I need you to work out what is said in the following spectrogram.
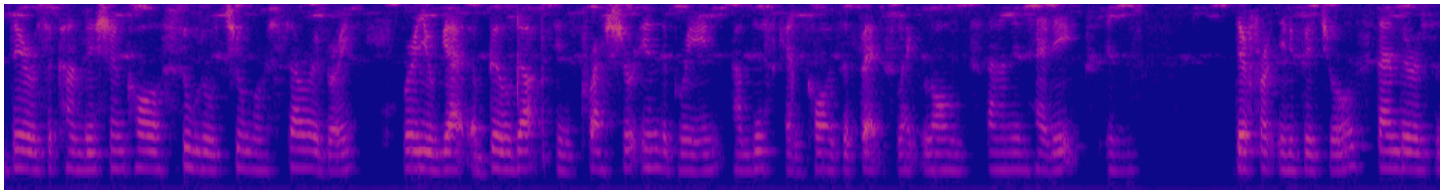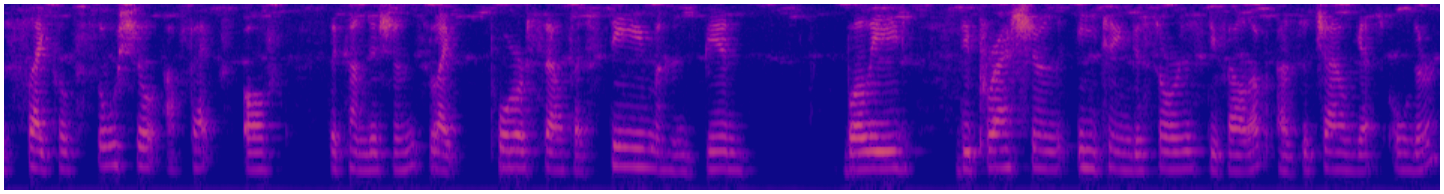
there's a condition called pseudotumor cerebri, where you get a buildup in pressure in the brain, and this can cause effects like long-standing headaches in different individuals. Then there's the psychosocial effects of the conditions, like poor self-esteem and being bullied, depression, eating disorders develop as the child gets older.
